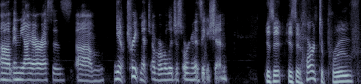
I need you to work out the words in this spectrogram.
um, in the IRS's um, you know treatment of a religious organization. Is it is it hard to prove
